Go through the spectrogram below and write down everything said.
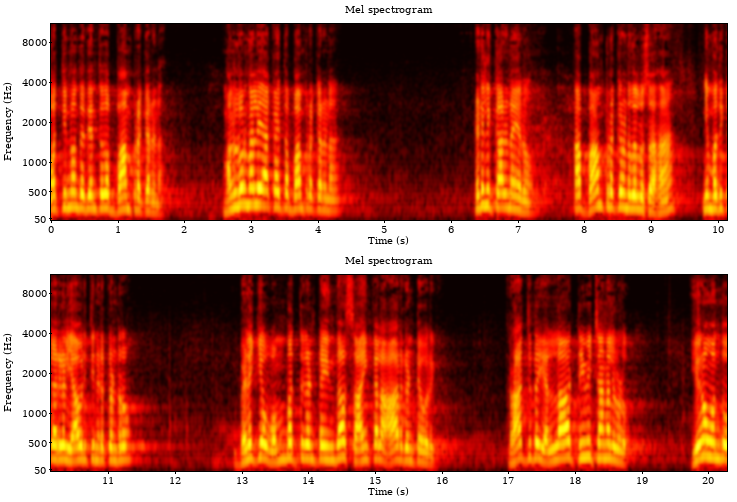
ಮತ್ತು ಇನ್ನೊಂದು ಅದೆಂಥದ್ದು ಬಾಂಬ್ ಪ್ರಕರಣ. ಮಂಗಳೂರಿನಲ್ಲೇ ಯಾಕಾಯ್ತಾ ಬಾಂಬ್ ಪ್ರಕರಣ? ನಡೀಲಿಕ್ಕೆ ಕಾರಣ ಏನು? ಆ ಬಾಂಬ್ ಪ್ರಕರಣದಲ್ಲೂ ಸಹ ನಿಮ್ಮ ಅಧಿಕಾರಿಗಳು ಯಾವ ರೀತಿ ನಡ್ಕೊಂಡ್ರು? ಬೆಳಗ್ಗೆ ಒಂಬತ್ತು ಗಂಟೆಯಿಂದ ಸಾಯಂಕಾಲ ಆರು ಗಂಟೆವರೆಗೆ ರಾಜ್ಯದ ಎಲ್ಲ ಟಿ ವಿ ಚಾನಲ್ಗಳು ಏನೋ ಒಂದು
